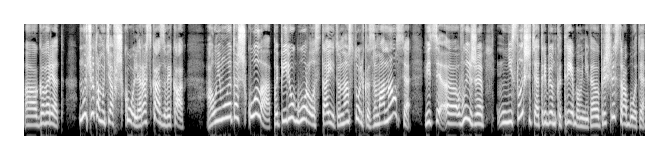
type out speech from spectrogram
э, говорят, ну что там у тебя в школе, рассказывай как. А у него эта школа поперек горла стоит. Он настолько заманался. Ведь э, вы же не слышите от ребенка требований, когда вы пришли с работы,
